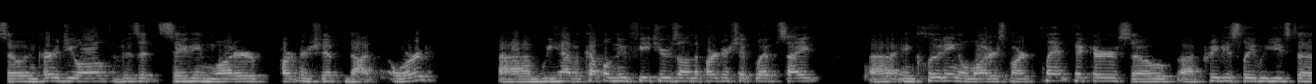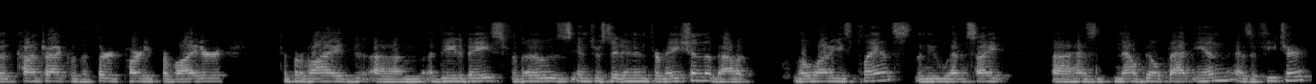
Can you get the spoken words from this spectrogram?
So encourage you all to visit savingwaterpartnership.org. Um, we have a couple new features on the partnership website, uh, including a water smart plant picker. So uh, previously we used to contract with a third party provider to provide um, a database for those interested in information about low water use plants. The new website uh, has now built that in as a feature.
